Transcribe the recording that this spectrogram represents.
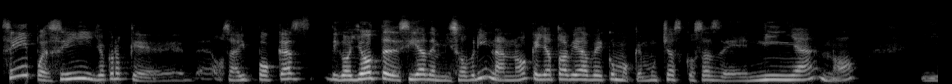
Sí, pues sí, yo creo que, o sea, hay pocas. Digo, yo te decía de mi sobrina, ¿no? Que ella todavía ve como que muchas cosas de niña, ¿no? Y,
